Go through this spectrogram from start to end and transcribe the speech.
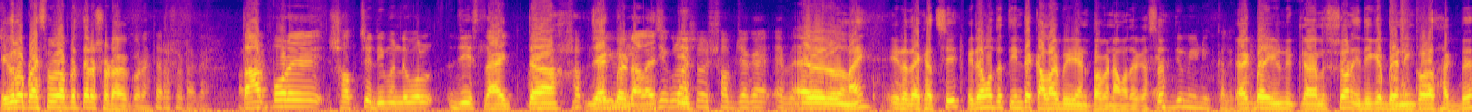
এগুলো প্রাইস পড়বে আপনার তেরোশো টাকা করে। তেরোশো টাকায়। তারপরে সবচেয়ে ডিমান্ডেবল যে স্লাইডটা যে একবার unique, ডালাই যেগুলো আসলে সব জায়গায় নাই এটা দেখাচ্ছি। এটার মধ্যে তিনটা কালার ভেরিয়েন্ট পাবেন আমাদের কাছে। একদম ইউনিক কালেকশন একবার ইউনিক কালেকশন এদিকে ব্র্যান্ডিং করা থাকবে।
